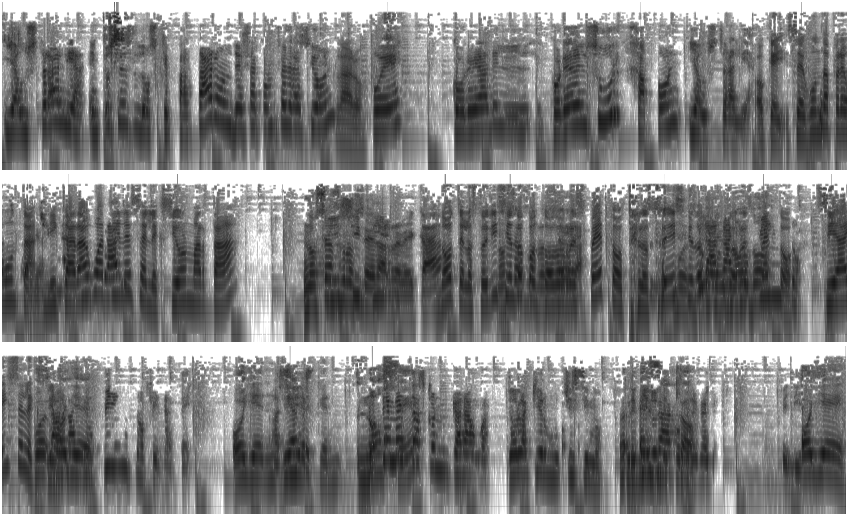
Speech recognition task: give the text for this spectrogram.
y Australia. Entonces, los que pasaron de esa confederación Claro. fue Corea del, Corea del Sur, Japón y Australia. Ok, segunda pregunta. ¿Nicaragua tiene selección, Marta? No seas Sí, sí grosera, tiene. Rebeca. No, te lo estoy diciendo con todo respeto. Te lo estoy Pues diciendo con todo respeto. Si hay selección. Pues, oye, Pinto, fíjate. Oye, Así fíjate es. que No, no, te sé. metas con Nicaragua. Yo la quiero muchísimo. Me vieron de Exacto. comer. Feliz. Oye,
